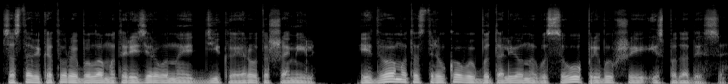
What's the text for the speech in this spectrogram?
в составе которой была моторизированная «Дикая рота Шамиль», и два мотострелковых батальона ВСУ, прибывшие из-под Одессы.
